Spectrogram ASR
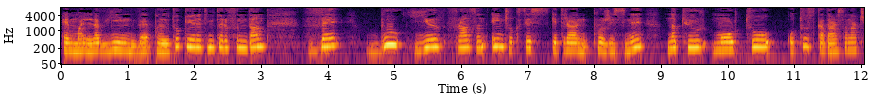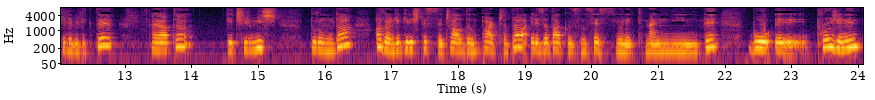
Emma Lavin ve Palais Tokyo yönetimi tarafından ve bu yıl Fransa'nın en çok ses getiren projesini Nature Mort'u 30 kadar sanatçı ile birlikte hayata geçirmiş durumda. Az önce girişte size çaldığım parçada Eliza Douglas'ın ses yönetmenliğinde bu e, projenin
